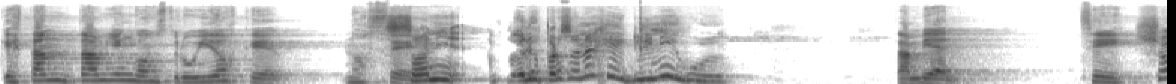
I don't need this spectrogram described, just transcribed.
que están tan bien construidos que, no sé, Son los personajes de Clint Eastwood. también. Sí, Yo,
